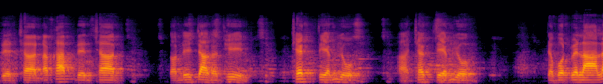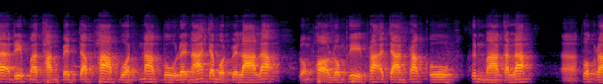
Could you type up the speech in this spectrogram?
เรียนเชิญนะครับ เรียนเชิญตอนนี้เจ้าหน้าที่เช็คเสียงอยู่อ่าเช็คเสียงอยู่ จะหมดเวลาแล้วรีบมาทำเป็นเจ้าภาพบวชนาคบูเลยนะ จะหมดเวลาแล้ว ลวงพ่อหลวงพี่พระอาจารย์พระครูขึ้นมากันละพวกเรา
